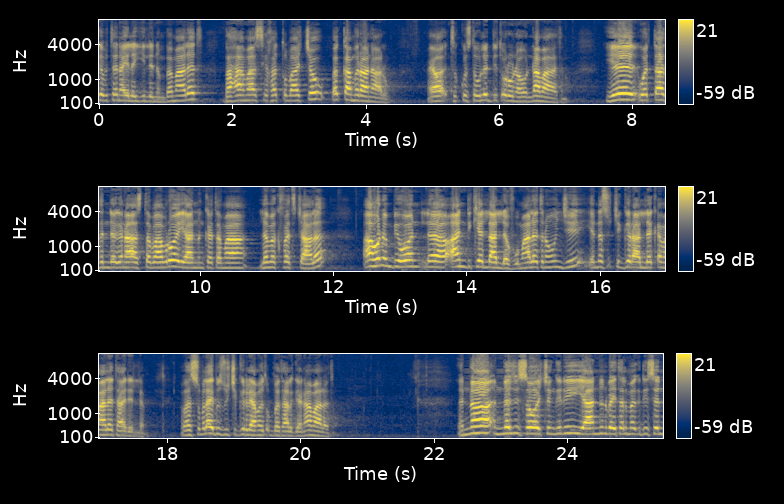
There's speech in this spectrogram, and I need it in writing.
ገብተን አይለይልንም? በማለት በሐማስ ሲኸጥባቸው በቃ ምራን አሉ። ትኩስ ትውልድ ጥሩ ነውና ማለት ነው። ይህ ወጣት እንደገና አስተባብሮ ያንን ከተማ ለመክፈት ቻለ። አሁንም ቢሆን ለአንድ ኬላ አለፉ ማለት ነው እንጂ የእነሱ ችግር አለቀ ማለት አይደለም። በሱም ላይ ብዙ ችግር ሊያመጡበታል ገና ማለት ነው እና እነዚህ ሰዎች እንግዲህ ያንን ቤተል መቅዲስን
